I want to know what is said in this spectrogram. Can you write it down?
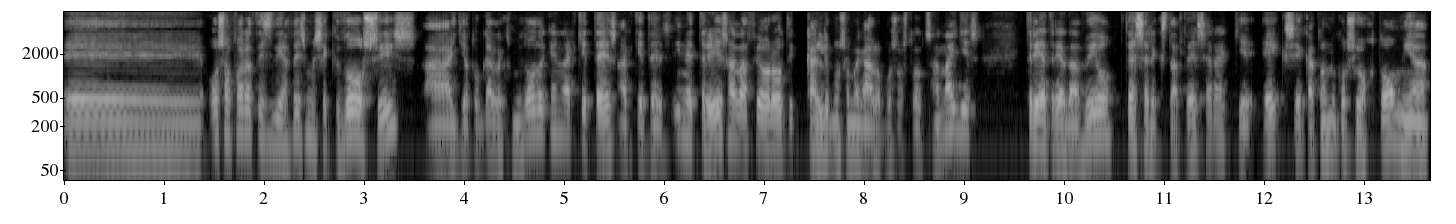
Ε, όσο αφορά τις διαθέσιμες εκδόσεις α, για τον Galaxy M12 είναι αρκετές, αρκετές. Είναι τρεις, αλλά θεωρώ ότι καλύπτουν σε μεγάλο ποσοστό τις ανάγκες. 332, 464 και 628, μια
